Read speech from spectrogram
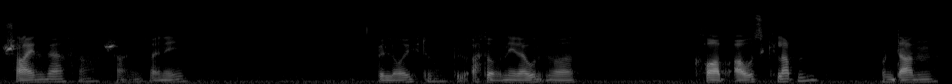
Scheinwerfer, Scheinwerfer, nee. Beleuchtung, Bel ach doch, nee, da unten war Korb ausklappen und dann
